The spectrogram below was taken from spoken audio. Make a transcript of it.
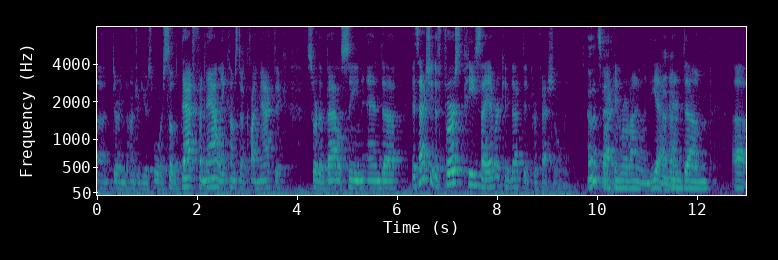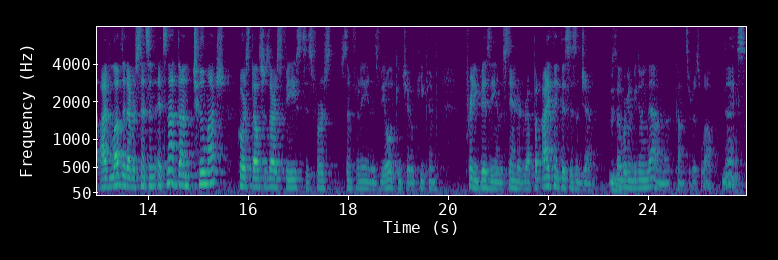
uh, during the Hundred Years' War. So that finale comes to a climactic sort of battle scene, and uh, it's actually the first piece I ever conducted professionally. Oh, that's back fine. in Rhode Island, yeah, Uh-huh. and um, uh, I've loved it ever since. And it's not done too much. Of course, Belshazzar's Feast, his first symphony, and his viola concerto keep him pretty busy in the standard rep. But I think this is a gem. So Mhm. we're going to be doing that on the concert as well. Nice.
